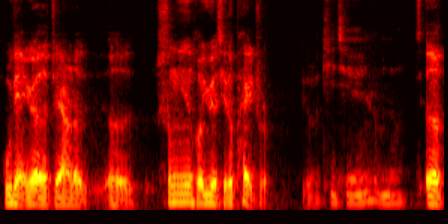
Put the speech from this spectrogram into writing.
古典乐的这样的呃声音和乐器的配置。比如提琴什么的，呃，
